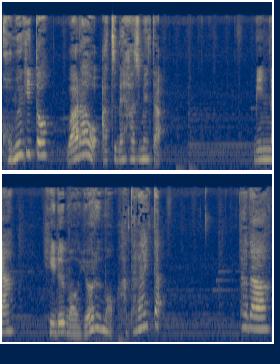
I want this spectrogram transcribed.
小麦と藁を集め始めた。みんな、昼も夜も働いた。ただ、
